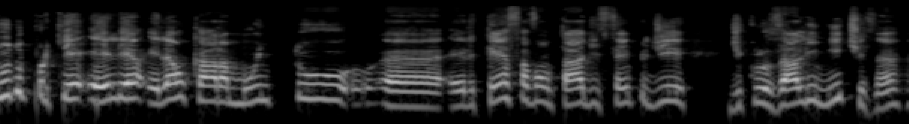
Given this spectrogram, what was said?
tudo porque ele é, ele é um cara muito. É, ele tem essa vontade sempre de, de cruzar limites, né?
